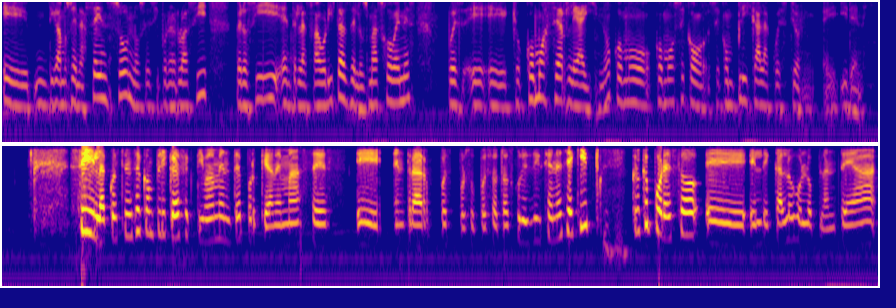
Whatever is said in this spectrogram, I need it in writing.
eh, digamos en ascenso, no sé si ponerlo así, pero sí entre las favoritas de los más jóvenes, pues eh, eh, cómo hacerle ahí, ¿no? Cómo, cómo se, se complica la cuestión, Irene. Sí, la cuestión se complica efectivamente porque además es entrar, pues por supuesto, a otras jurisdicciones y aquí creo que por eso el decálogo lo plantea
